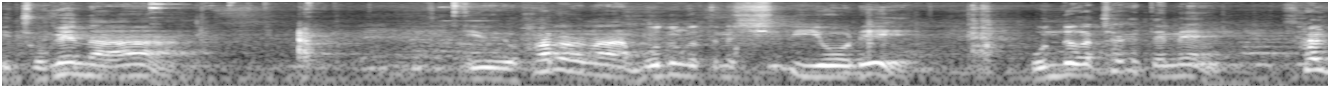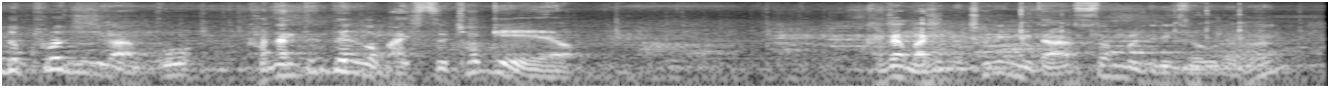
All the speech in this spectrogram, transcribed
이 조개나 이 화로나 모든 것들은 12월이 온도가 차기 때문에 살도 풀어지지가 않고 가장 탱탱하고 맛있을 척이에요. 가장 맛있는 철입니다. 수산물들이 겨울은.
